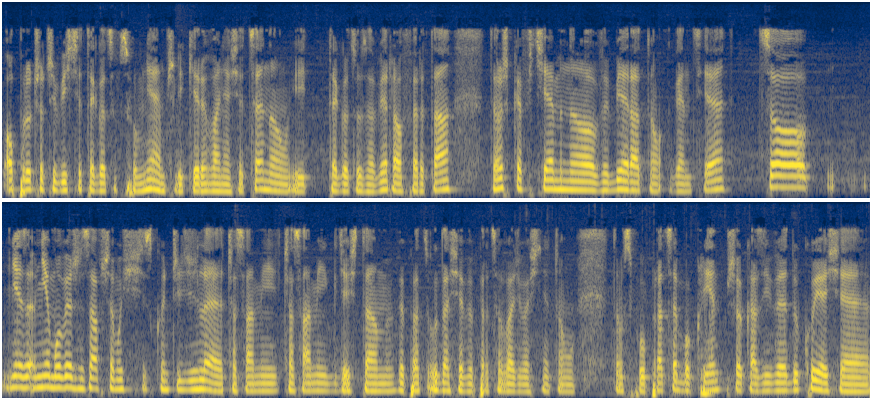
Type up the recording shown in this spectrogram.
oprócz oczywiście tego, co wspomniałem, czyli kierowania się ceną i tego, co zawiera oferta, troszkę w ciemno wybiera tą agencję, co nie, nie mówię, że zawsze musi się skończyć źle. Czasami, czasami gdzieś tam uda się wypracować właśnie tą, tą współpracę, bo klient przy okazji wyedukuje się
